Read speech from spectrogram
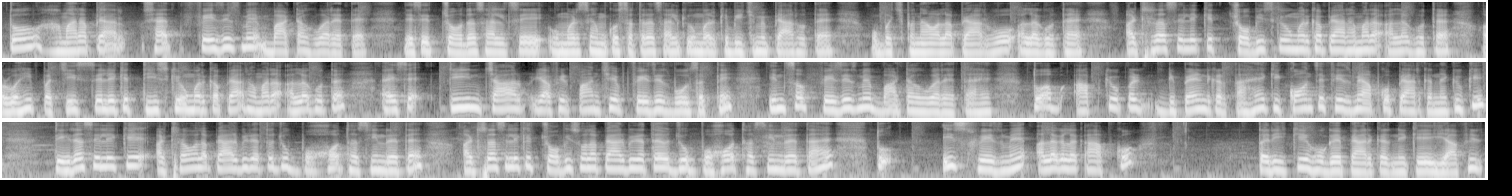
तो हमारा प्यार शायद फेजेस में बांटा हुआ रहता है। जैसे चौदह साल से उम्र से हमको सत्रह साल की उम्र के बीच में प्यार होता है, वो बचपना वाला प्यार, वो अलग होता है। अठारह से लेके चौबीस की उम्र का प्यार हमारा अलग होता है और वहीं पच्चीस से लेके तीस की उम्र का प्यार हमारा अलग होता है। ऐसे तीन, चार या फिर पाँच छः फेजेस बोल सकते हैं। इन सब फेजेस में बांटा हुआ रहता है। तो अब आपके ऊपर डिपेंड करता है कि कौन से फ़ेज़ में आपको प्यार करना है, क्योंकि तेरह से लेके अठारह वाला प्यार भी रहता है जो बहुत हसीन रहता है। अठारह से लेके चौबीस वाला प्यार भी रहता है जो बहुत हसीन रहता है। तो इस फ़ेज़ में अलग अलग आपको तरीके हो गए प्यार करने के या फिर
